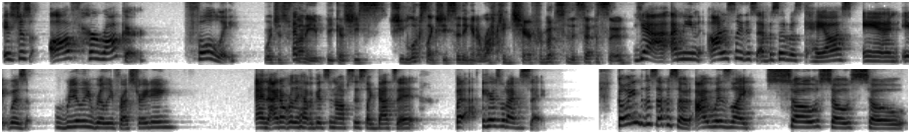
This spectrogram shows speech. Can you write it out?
is just off her rocker fully. Which is funny and, because she's she looks like she's sitting in a rocking chair for most of this episode. Yeah, I mean, honestly, this episode was chaos and it was really, really frustrating. And I don't really have a good synopsis, like that's it. But here's what I have to say going into this episode, I was like so, so, so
